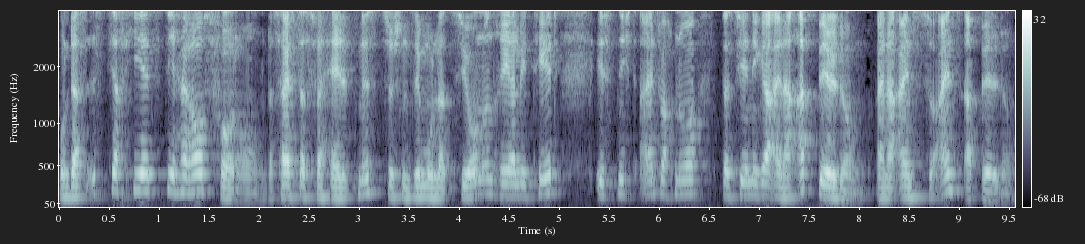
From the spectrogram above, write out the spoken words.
Und das ist ja hier jetzt die Herausforderung. Das heißt, das Verhältnis zwischen Simulation und Realität ist nicht einfach nur dasjenige einer Abbildung, einer 1 zu 1 Abbildung.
